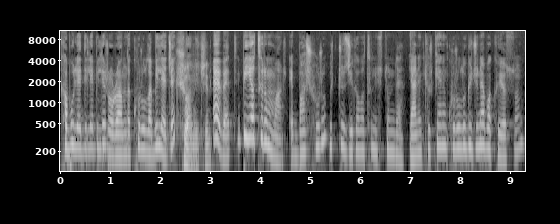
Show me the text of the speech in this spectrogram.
kabul edilebilir oranda kurulabilecek Şu an için Evet bir yatırım var. E başvuru 300 gigawattın üstünde. Yani Türkiye'nin kurulu gücüne bakıyorsun.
